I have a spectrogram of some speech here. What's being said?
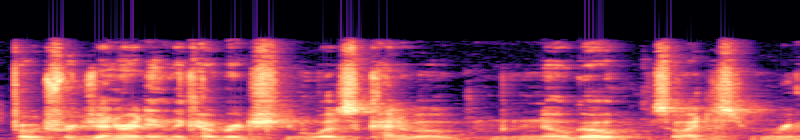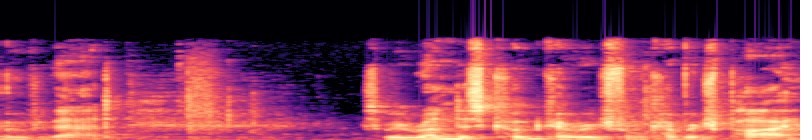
approach for generating the coverage was kind of a no-go, so I just removed that. So we run this code coverage from coverage py.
